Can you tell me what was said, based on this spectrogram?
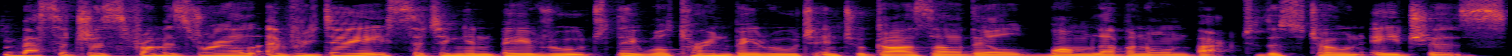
messages from Israel every day sitting in Beirut. They will turn Beirut into Gaza. They'll bomb Lebanon back to the Stone Ages.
